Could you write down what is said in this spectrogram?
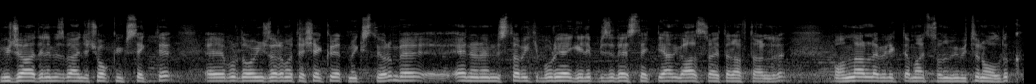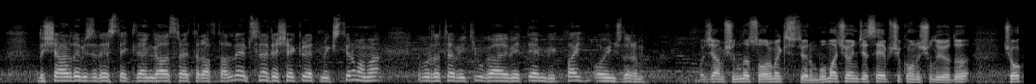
mücadelemiz bence çok yüksekti. E, burada oyuncularıma teşekkür etmek istiyorum ve en önemlisi tabii ki buraya gelip bizi destekleyen Galatasaray taraftarları. Onlarla birlikte maç sonu bir bütün olduk. Dışarıda bizi destekleyen Galatasaray taraftarları hepsine teşekkür etmek istiyorum ama burada tabii ki bu galibiyette en büyük pay oyuncularım. Hocam şunu da sormak istiyorum. Bu maç öncesi hep şu konuşuluyordu. Çok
